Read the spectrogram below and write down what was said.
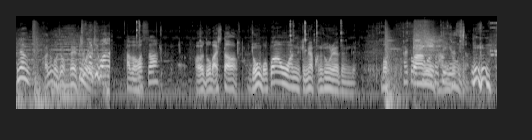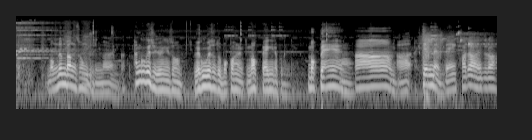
그냥 가는 거죠? 네, 끈 거예요. 다 먹었어? 아 너무 맛있다. 너무 먹방하고 하는 느낌이야 방송을 해야 되는데. 먹방이 방송이다. 먹는 방송 줄임말 아닌가? 한국에서 유행해서 외국에서도 먹방을 먹뱅이라 부른대. 먹뱅. 어. 아, 아 hitman 가자 얘들아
